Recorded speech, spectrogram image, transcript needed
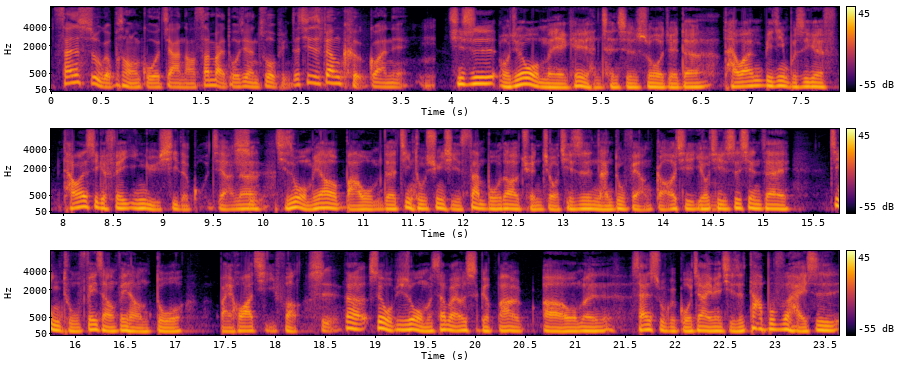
三十五个不同的国家，然后三百多件作品，这其实非常可观念。嗯，其实我觉得我们也可以很诚实的说，我觉得台湾毕竟不是一个台湾是一个非英语系的国家，那其实我们要把我们的净土讯息散播到全球，其实难度非常高，而且尤其是现在净土非常非常多。百花齐放是，那所以，我比如说，我们三百二十个八呃，我们三十五个国家里面，其实大部分还是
